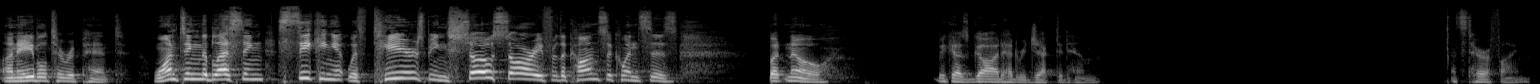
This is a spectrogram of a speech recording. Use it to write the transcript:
unable to repent, wanting the blessing, seeking it with tears, being so sorry for the consequences. But no, because God had rejected him. That's terrifying.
